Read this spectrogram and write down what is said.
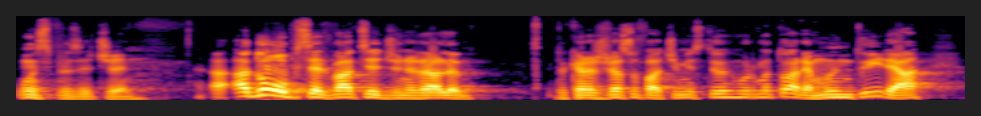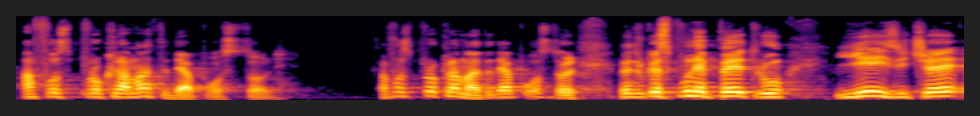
11. A, a doua observație generală pe care aș vrea să o facem este următoarea. Mântuirea a fost proclamată de apostoli. A fost proclamată de apostoli. Pentru că spune Petru, ei zice,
